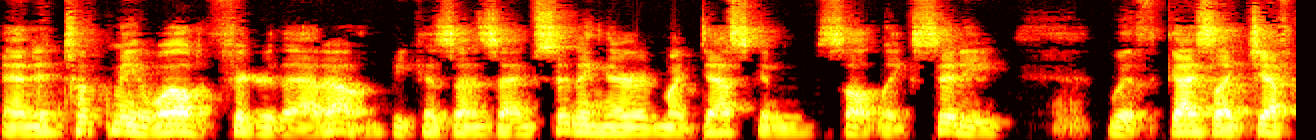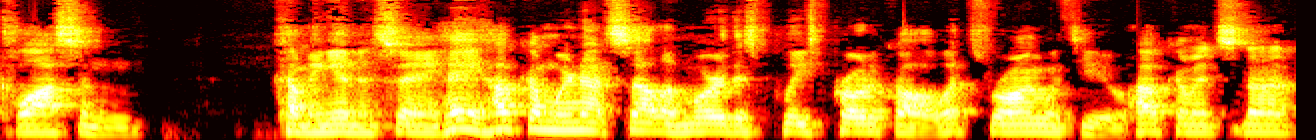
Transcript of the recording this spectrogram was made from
And it took me a while to figure that out because as I'm sitting there at my desk in Salt Lake City with guys like Jeff Clawson coming in and saying, "Hey, how come we're not selling more of this police protocol? What's wrong with you? How come it's not?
